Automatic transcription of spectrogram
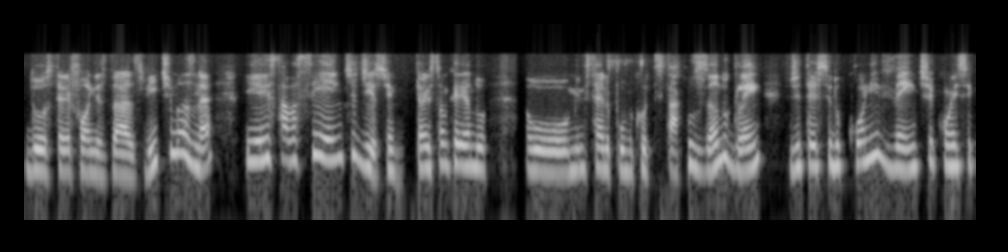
dos telefones das vítimas, né? E ele estava ciente disso. Então eles estão querendo, o Ministério Público está acusando o Glenn de ter sido conivente com esse,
